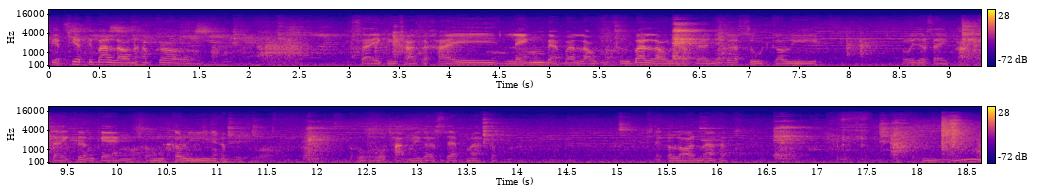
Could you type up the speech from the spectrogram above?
เปรียบเทียบที่บ้านเรานะครับก็ ใส่ขิงขาตะไคร้เล้งแบบบ้านเราก็คือบ้านเราเลยครับแต่อันนี้ก็สูตรเกาหลีเขาก็จะใส่ผักใส่เครื่องแกงของเกาหลีนะครับโอ้โหผักนี่ก็แซ่บมากครับ แต่ก็ร้อนมากครับอืม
